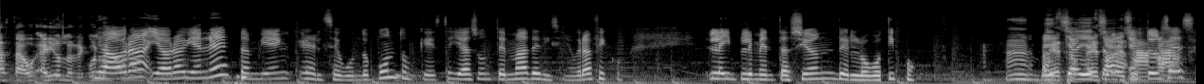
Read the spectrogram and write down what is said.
Hasta a ellos lo Y recuerdan. a ahora, uno. y ahora viene también el segundo punto, que este ya es un tema de diseño gráfico. La implementación del logotipo. Mm, Eso, eso, está. eso. Ajá. Entonces,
